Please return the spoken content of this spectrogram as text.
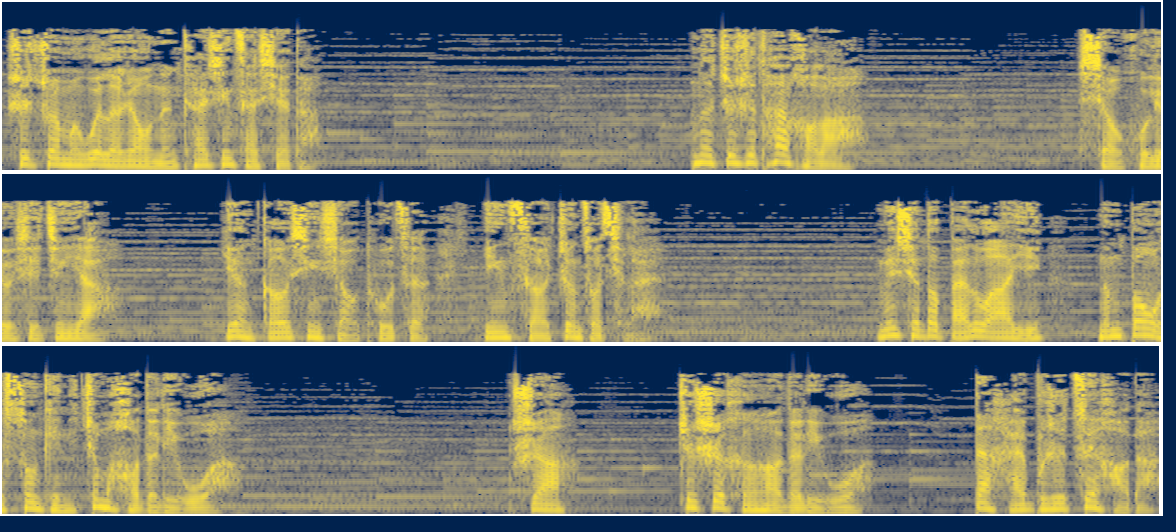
是专门为了让我能开心才写的。”那真是太好了。小狐狸有些惊讶，也很高兴小兔子因此而振作起来。没想到白露阿姨能帮我送给你这么好的礼物啊！是啊，这是很好的礼物，但还不是最好的。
